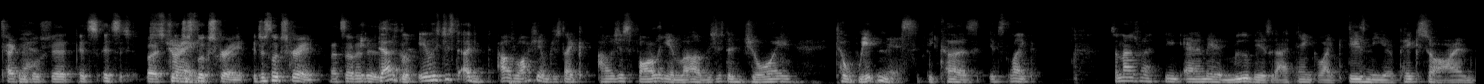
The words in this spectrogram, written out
technical Yeah. shit. It's it's but it just looks great. It just looks great. That's what It, it is. does look. It was just a. I was watching. I'm just like I was just falling in love. It's just a joy to witness because it's like sometimes when I think animated movies, I think like Disney or Pixar, and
